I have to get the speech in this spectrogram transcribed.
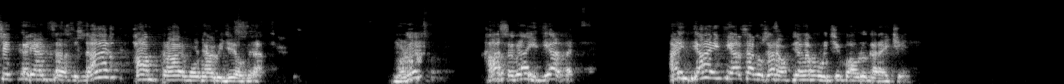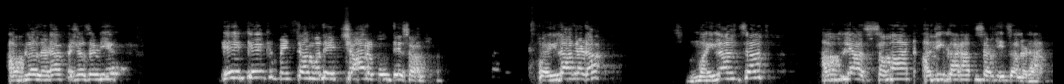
शेतकऱ्यांचा सुद्धा हा फार मोठा विजय होता. म्हणून हा सगळा इतिहास आहे. आणि त्या इतिहासानुसार आपल्याला पुढची पावलं करायची आपला लढा कशासाठी आहे? एक एक मिनिटामध्ये चार मुद्दे सांगतो. पहिला लढा महिलांचा आपल्या समान अधिकारांसाठीचा लढा आहे.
